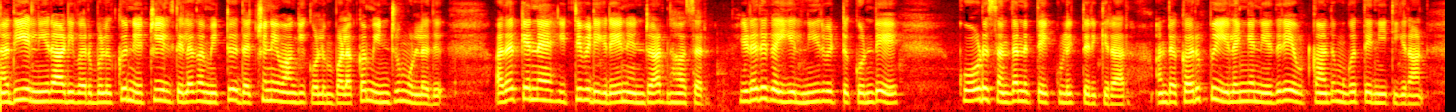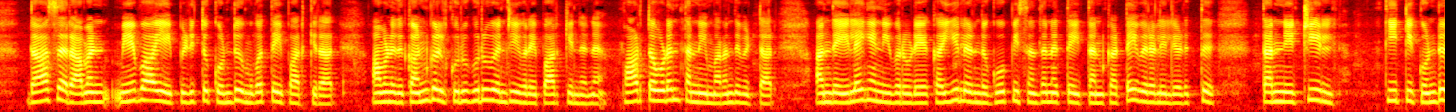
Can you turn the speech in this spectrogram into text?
நதியில் நீராடி வருபவளுக்கு நெற்றியில் திலகமிட்டு தட்சணை வாங்கிக் கொள்ளும் பழக்கம் இன்றும் உள்ளது. அதற்கென்ன? இட்டுவிடுகிறேன் என்றார் தாசர். இடது கையில் நீர் விட்டு கொண்டே கோடு சந்தனத்தை குளித்திருக்கிறார் அந்த கருப்பு இளைஞன் எதிரே உட்கார்ந்து முகத்தை நீட்டுகிறான். தாசர் அவன் மேபாயை பிடித்து கொண்டு முகத்தை பார்க்கிறார். அவனது கண்கள் குறுகுருவென்று இவரை பார்க்கின்றன. பார்த்தவுடன் தன்னை மறந்துவிட்டார். அந்த இளைஞன் இவருடைய கையில் இருந்த கோபி சந்தனத்தை தன் கட்டை விரலில் எடுத்து தன் நெற்றியில் தீட்டிக்கொண்டு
